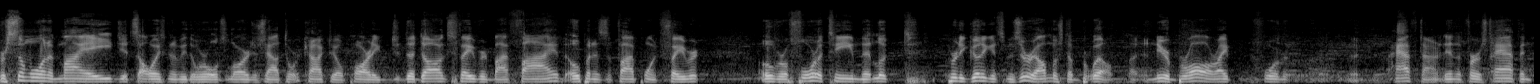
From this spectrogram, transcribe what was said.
for someone of my age, it's always going to be the world's largest outdoor cocktail party. The dogs favored by five, open as a five point favorite over a Florida team that looked pretty good against Missouri, almost a well a near brawl right before the uh, halftime in the first half, and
